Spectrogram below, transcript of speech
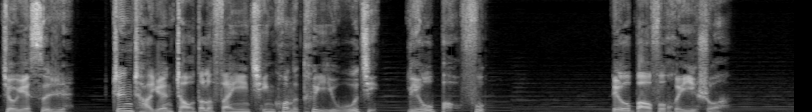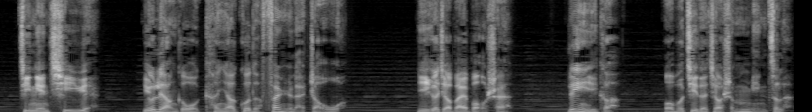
九月四日，侦查员找到了反映情况的退役武警刘宝富。刘宝富回忆说：“今年七月，有两个我看押过的犯人来找我，一个叫白宝山，另一个我不记得叫什么名字了，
